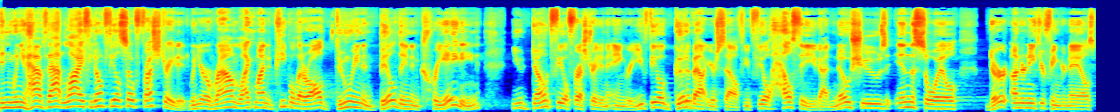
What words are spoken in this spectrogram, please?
And when you have that life, you don't feel so frustrated. When you're around like minded people that are all doing and building and creating, you don't feel frustrated and angry. You feel good about yourself. You feel healthy. You got no shoes in the soil, dirt underneath your fingernails.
